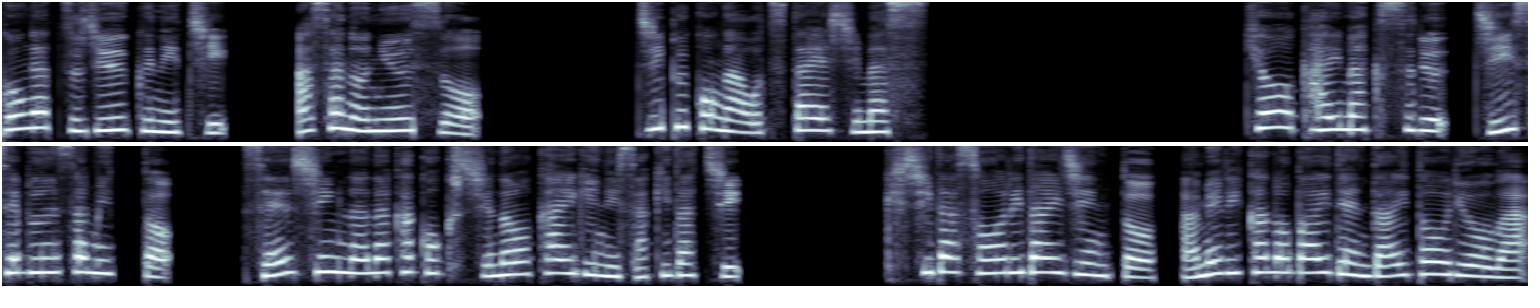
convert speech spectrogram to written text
5月19日、朝のニュースを、ジプコがお伝えします。今日開幕する G7 サミット、先進7カ国首脳会議に先立ち、岸田総理大臣とアメリカのバイデン大統領は、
